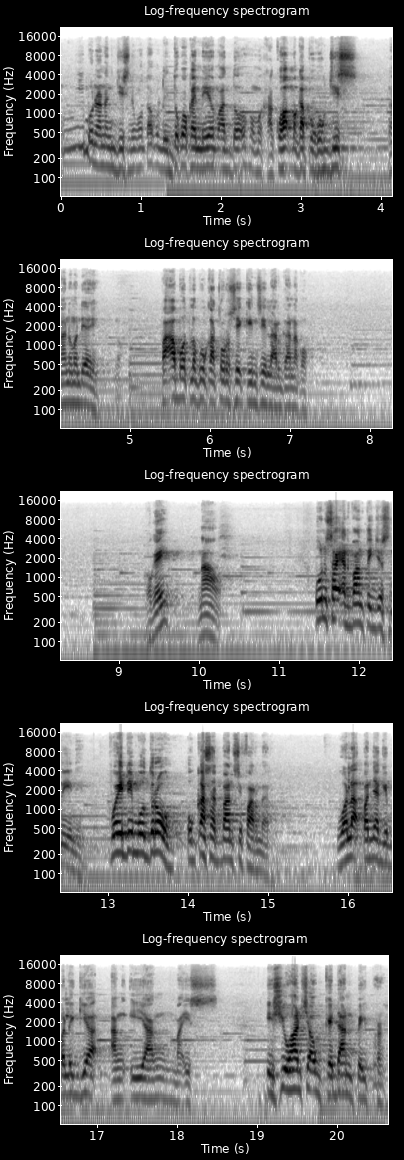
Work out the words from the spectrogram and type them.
Hindi mo na ng gis ni mo. Dito ko kay Mayor Addo, makakuha, magapukog gis. Nga naman di ay. No? Paabot lang ko 14, 15, larga na ko. Okay? Now, unsay advantages ni ini? Pwede mo draw o kas advance si farmer. Wala pa niya gibaligya ang iyang mais. Isyuhan siya og kedan paper.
